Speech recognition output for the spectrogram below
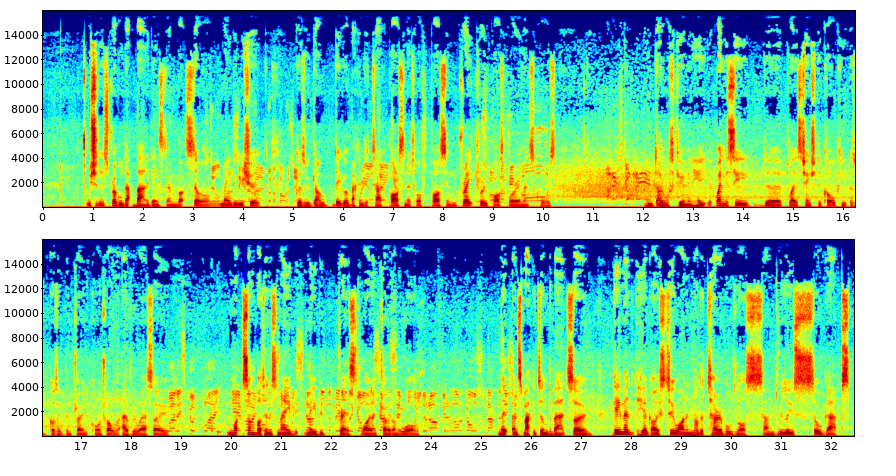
we shouldn't struggle that bad against them, but still, maybe we should, because we go, they go back in the attack, passing it off, passing, great through pass for him and scores. And I was fuming here. When you see the players change to the goalkeepers because they've been throwing control everywhere, so some buttons may be, may be pressed while I throw it on the wall they, and smack it on the bat. So game ended here, guys. 2-1. Another terrible loss, and we lose still gaps.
